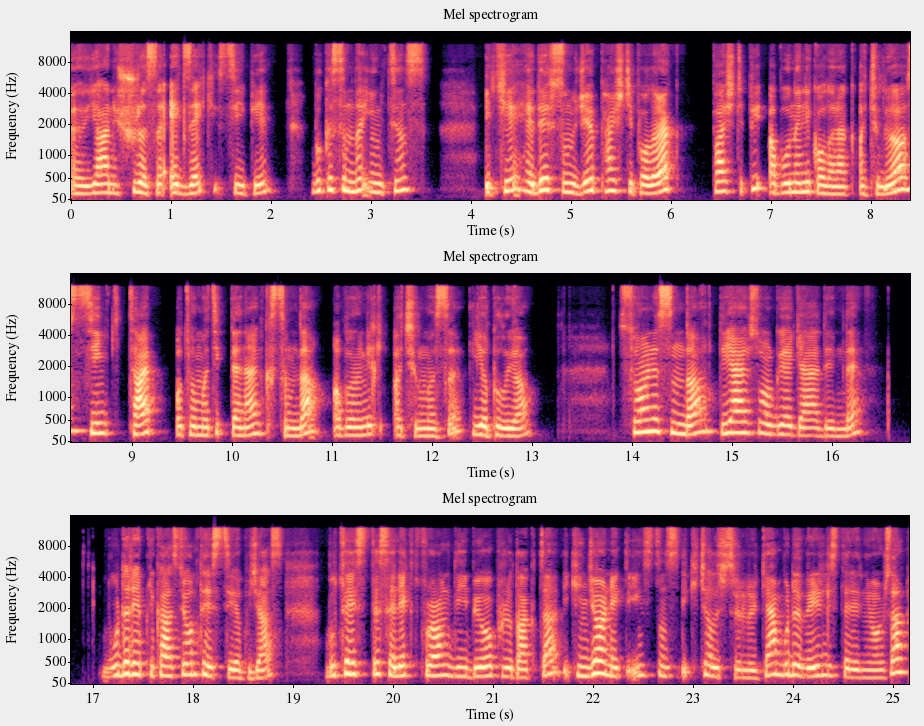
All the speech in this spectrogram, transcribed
e, yani şurası exec CP. Bu kısımda instance 2 hedef sunucuya paş tipi olarak paş tipi abonelik olarak açılıyor. Sync type otomatik denen kısımda abonelik açılması yapılıyor. Sonrasında diğer sorguya geldiğimde burada replikasyon testi yapacağız. Bu testte select from DBO product'ta ikinci örnekte instance 2 çalıştırılırken burada veri listeleniyorsa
